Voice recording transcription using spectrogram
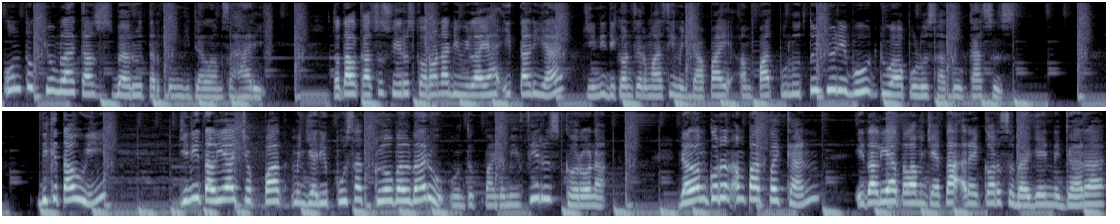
untuk jumlah kasus baru tertinggi dalam sehari. Total kasus virus corona di wilayah Italia kini dikonfirmasi mencapai 47.021 kasus. Diketahui, kini Italia cepat menjadi pusat global baru untuk pandemi virus corona. Dalam kurun 4 pekan, Italia telah mencetak rekor sebagai negara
